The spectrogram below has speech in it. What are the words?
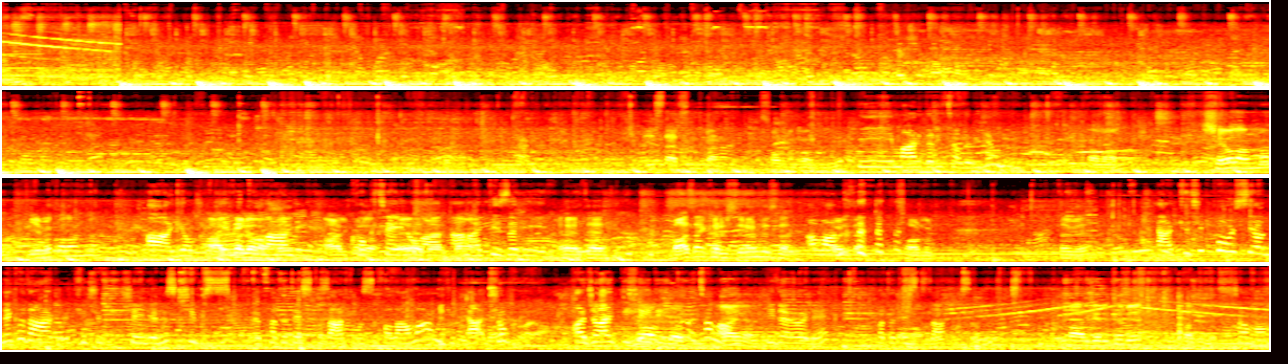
Yemek olan mı? Aa yok, Alkol yemek olan, olan değil. Alkol. Kokteyl Evet, olan. evet, ha, tamam. pizza değil. Evet evet. Bazen karıştırıyoruz da. Aman. O yüzden sordum. Tabii. Yani küçük porsiyon ne kadar küçük şeyleriniz chips, e, patates kızartması falan var mı? Ya çok acayip bir şey Yok, değil yok. değil mi? Tamam. Aynen. Bir de öyle patates kızartması. Bir margarita bir patates. Tamam.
